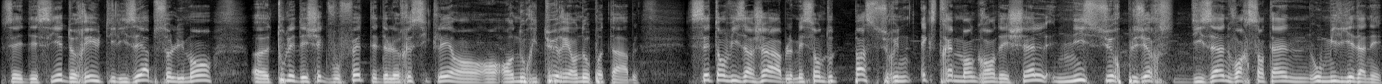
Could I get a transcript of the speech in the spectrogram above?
c'est d'essayer de réutiliser absolument euh, tous les déchets que vous faites et de le recycler en nourriture et en eau potable. C'est envisageable, mais sans doute pas sur une extrêmement grande échelle, ni sur plusieurs dizaines, voire centaines ou milliers d'années.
